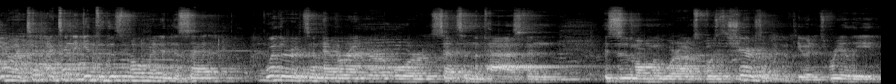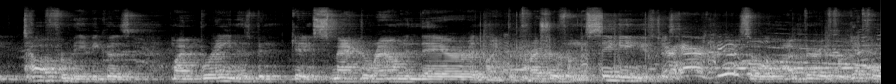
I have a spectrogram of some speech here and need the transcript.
you know, I, I tend to get to this moment in the set, whether it's a Neverender or sets in the past, and this is a moment where I'm supposed to share something with you, and it's really tough for me because my brain has been getting smacked around in there, and like the pressure from the singing is just. So I'm very forgetful.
